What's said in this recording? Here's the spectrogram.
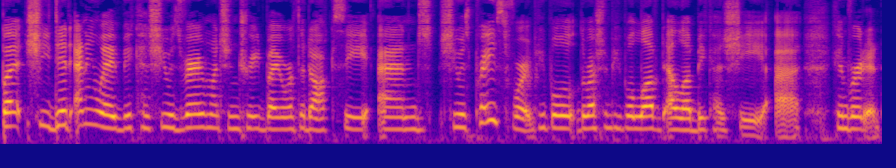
but she did anyway because she was very much intrigued by orthodoxy and she was praised for it. People, the Russian people loved Ella because she uh, converted.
